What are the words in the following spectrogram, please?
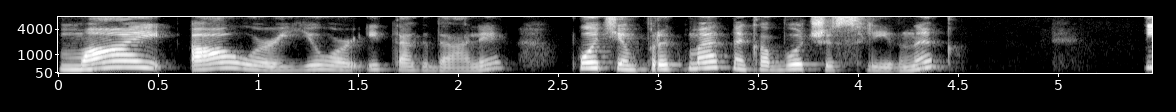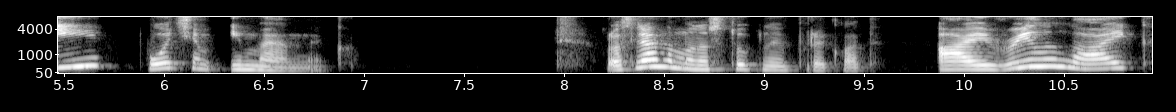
my, our, your і так далі, потім прикметник або числівник, і потім іменник. Розглянемо наступний приклад. I really like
